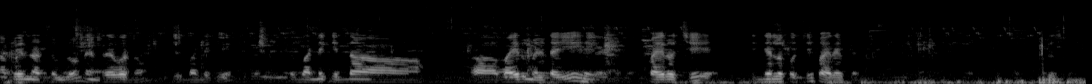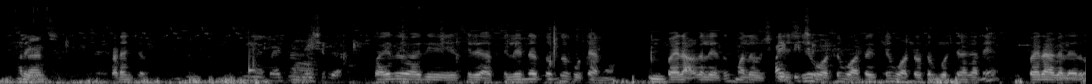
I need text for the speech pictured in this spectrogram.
నా పేరు నర్సంలో నేను డ్రైవర్ను ఈ బండికి ఈ బండి కింద వైర్ మెల్ట్ అయ్యి ఫైర్ వచ్చి ఇంజన్లోకి వచ్చి ఫైర్ అయిపోయింది ఫైర్ అది సిలిండర్తో కుట్టాను. ఫైర్ ఆగలేదు. మళ్ళీ ఉసికేసి వాటర్ వాటర్ ఇస్తే వాటర్తో కొట్టినా కానీ ఫైర్ ఆగలేదు.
